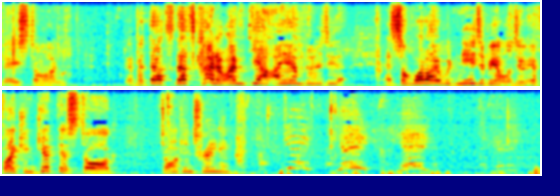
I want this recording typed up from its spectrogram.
based on, but that's that's kind of, I'm yeah, I am going to do that. And so what I would need to be able to do, if I can get this dog, dog in training, Yay, yay, yay, yay, yay,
